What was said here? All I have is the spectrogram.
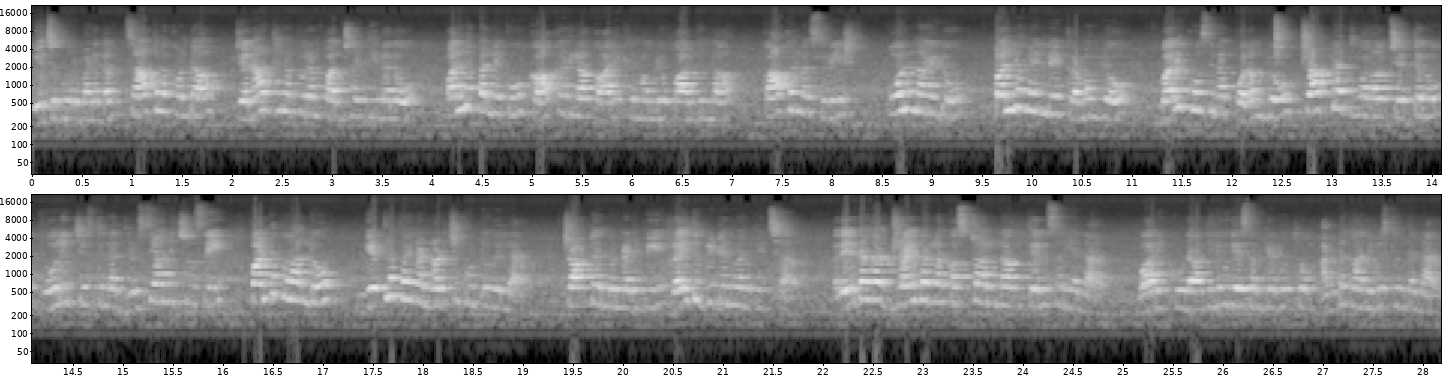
విజమూరు మండలం చాకలకొండ జనార్దనపురం పంచాయతీలలో పల్లె పల్లెకు కాకర్ల కార్యక్రమంలో పాల్గొన్న కాకర్ల సురేష్ పోలునాయుడు పల్లె వెళ్ళే క్రమంలో వరి కోసిన పొలంలో ట్రాక్టర్ ద్వారా చెత్తను రోలింగ్ చేస్తున్న దృశ్యాన్ని చూసి పంట పొలాల్లో గెట్ల పైన నడుచుకుంటూ వెళ్ళారు ట్రాక్టర్ను నడిపి రైతు బిడ్డను అనిపించారు. అదేవిధంగా డ్రైవర్ల కష్టాలు నాకు తెలుసని అన్నారు. వారికి కూడా తెలుగుదేశం ప్రభుత్వం అండగా నిలుస్తుందన్నారు.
